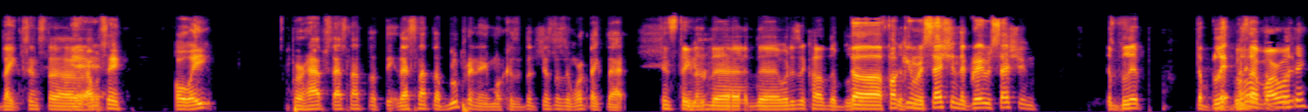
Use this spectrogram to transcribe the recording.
like since the I would say 08, perhaps that's not the thing. That's not the blueprint anymore because it just doesn't work like that. since the you know? the the what is it called the blip the fucking blip. recession the great recession the blip the blip was No, that the Marvel thing?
